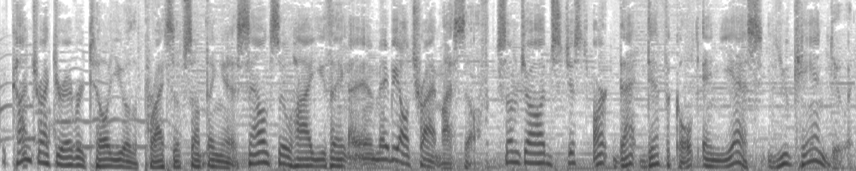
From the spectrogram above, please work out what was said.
Did contractor ever tell you the price of something and it sounds so high you think, eh, maybe I'll try it myself? Some jobs just aren't that difficult, and yes, you can do it.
